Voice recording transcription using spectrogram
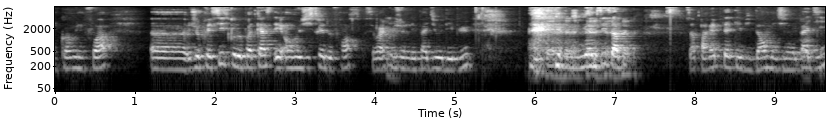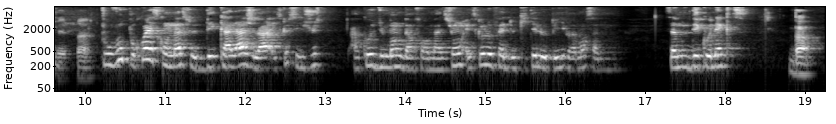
encore une fois, euh, je précise que le podcast est enregistré de France. C'est vrai que je ne l'ai pas dit au début. Même si ça, ça paraît peut-être évident, mais je ne l'ai pas dit. Pour vous, pourquoi est-ce qu'on a ce décalage-là? Est-ce que c'est juste à cause du manque d'informations? Est-ce que le fait de quitter le pays, vraiment, ça nous, ça nous déconnecte Bah,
